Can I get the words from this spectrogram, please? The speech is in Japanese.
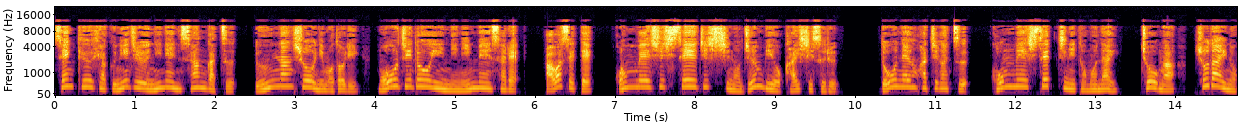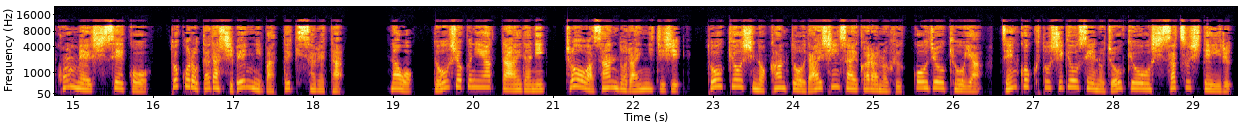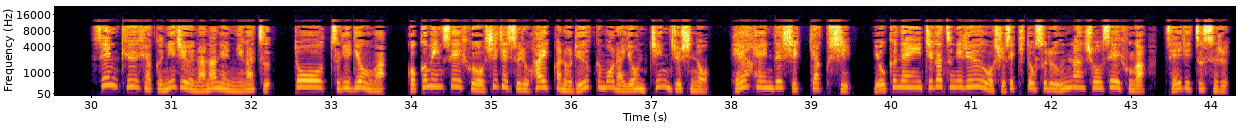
1922年3月、雲南省に戻り、毛児動員に任命され、合わせて、昆明市市政実施の準備を開始する。同年8月、昆明市設置に伴い、長が初代の昆明市政公、所忠志弁に抜擢された。なお、同職にあった間に、長は3度来日し、東京市の関東大震災からの復興状況や全国都市行政の状況を視察している。1927年2月、東欧次行は国民政府を支持する配下の劉久村四鎮樹氏の平辺で失脚し、翌年1月に劉を主席とする雲南省政府が成立する。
